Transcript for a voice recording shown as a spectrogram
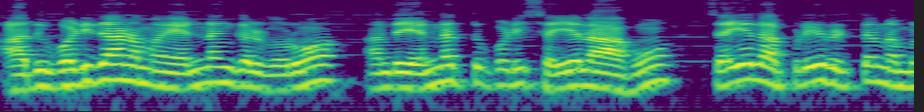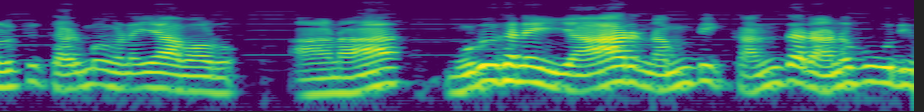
அதுபடி தான் நம்ம எண்ணங்கள் வரும். அந்த எண்ணத்துப்படி செயலாகும். செயல் அப்படியே ரிட்டன் நம்மளுக்கு கர்ம வினையாக வரும் ஆனால் முருகனை யார் நம்பி கந்தர் அனுபூதி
